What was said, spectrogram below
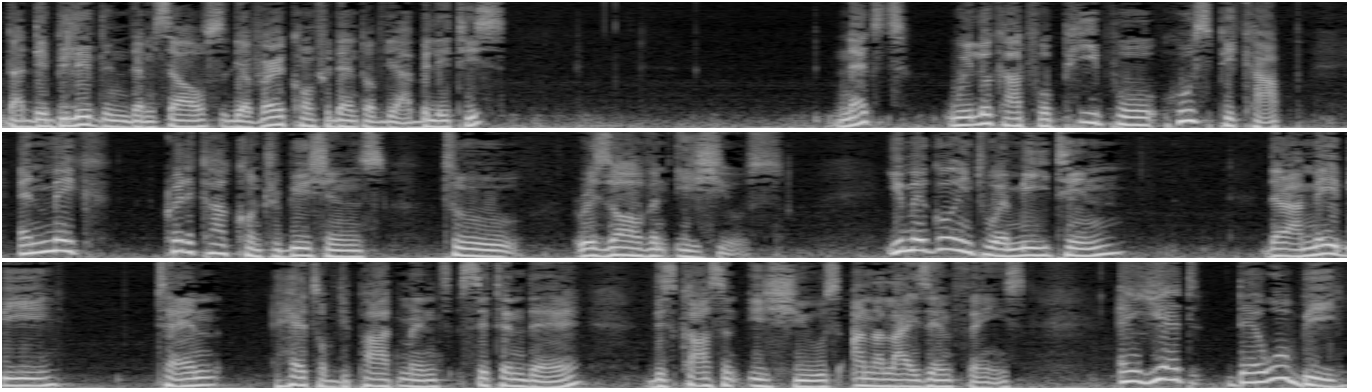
that they believe in themselves. They are very confident of their abilities. Next, we look out for people who speak up and make critical contributions to resolving issues. You may go into a meeting, there are maybe 10 heads of departments sitting there discussing issues, analyzing things, and yet there will be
